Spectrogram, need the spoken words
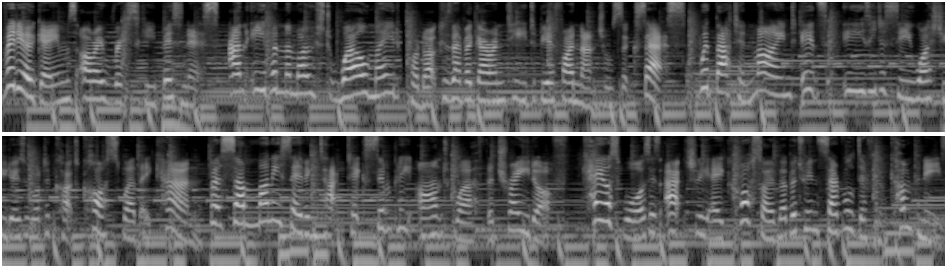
Video games are a risky business, and even the most well made product is never guaranteed to be a financial success. With that in mind, it's easy to see why studios would want to cut costs where they can, but some money saving tactics simply aren't worth the trade off. Chaos Wars is actually a crossover between several different companies,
